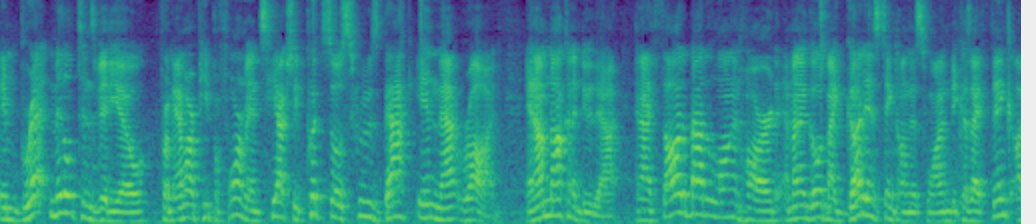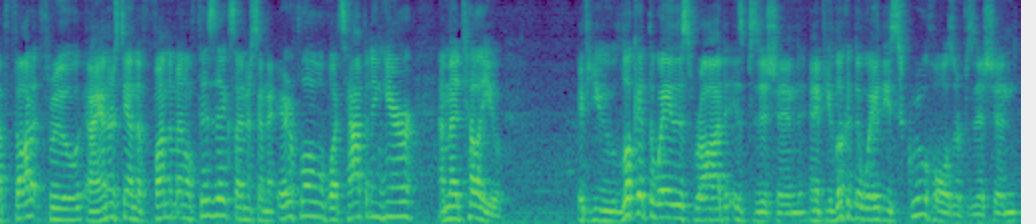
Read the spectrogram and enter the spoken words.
In Brett Middleton's video from MRT Performance, he actually puts those screws back in that rod. And I'm not going to do that. And I thought about it long and hard. I'm to go with my gut instinct on this one because I think I've thought it through and I understand the fundamental physics. I understand the airflow of what's happening here. I'm to tell you, if you look at the way this rod is positioned, and if you look at the way these screw holes are positioned,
